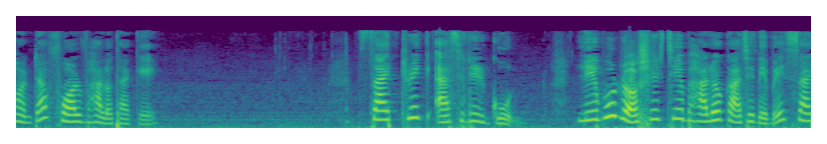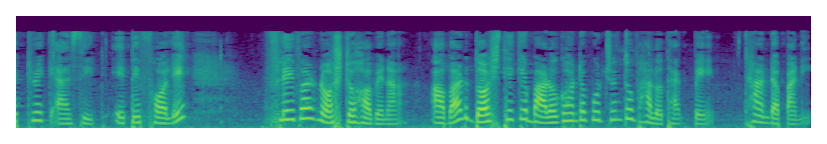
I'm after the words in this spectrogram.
ঘণ্টা ফল ভালো থাকে। সাইট্রিক অ্যাসিডের গুণ। লেবুর রসের চেয়ে ভালো কাজে দেবে সাইট্রিক অ্যাসিড এতে ফলে ফ্লেভার নষ্ট হবে না। আবার দশ থেকে বারো ঘণ্টা পর্যন্ত ভালো থাকবে। ঠান্ডা পানি।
